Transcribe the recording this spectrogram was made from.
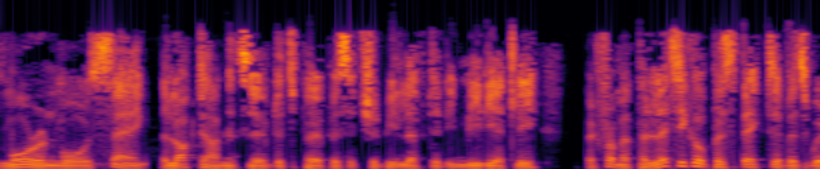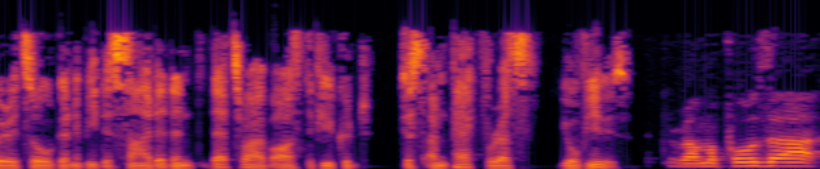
more and more saying the lockdown has served its purpose. It should be lifted immediately. But from a political perspective is where it's all going to be decided. And that's why I've asked if you could just unpack for us your views. Ramaphosa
